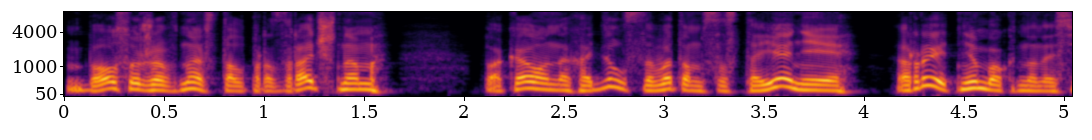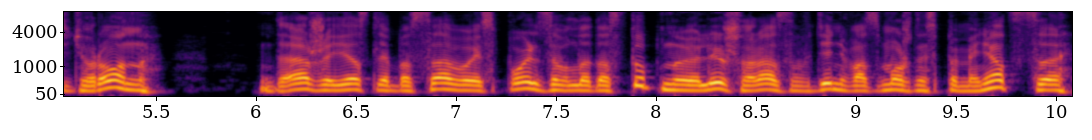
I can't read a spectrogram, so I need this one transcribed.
Босс уже вновь стал прозрачным. Пока он находился в этом состоянии, Рейд не мог наносить урон, даже если бы Сава использовала доступную лишь раз в день возможность поменяться,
